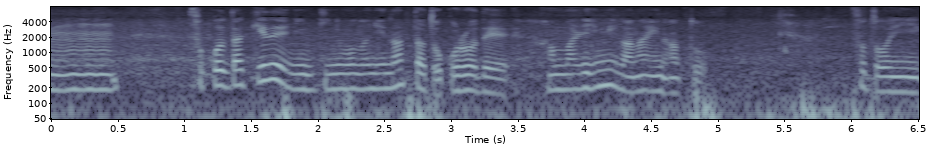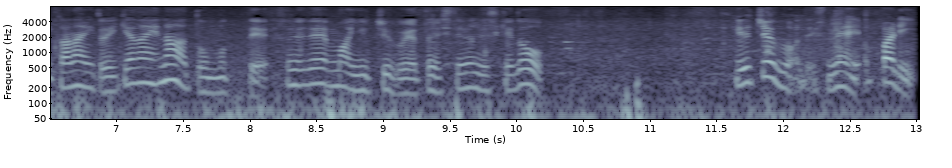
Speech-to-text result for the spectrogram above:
うんそこだけで人気者になったところであんまり意味がないなと外に行かないといけないなと思ってそれでまあ YouTube をやったりしてるんですけど YouTube はですねやっぱり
